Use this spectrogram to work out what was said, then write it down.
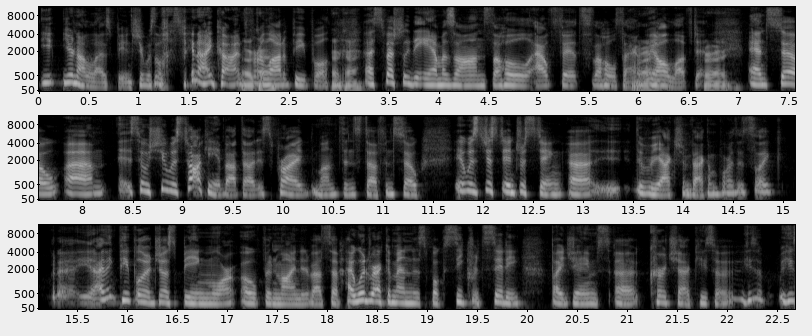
You're not a lesbian. She was a lesbian icon okay. for a lot of people, okay. especially the Amazons, the whole outfits, the whole thing. Right. We all loved it. Right. And so, um, so she was talking about that. It's Pride Month and stuff, and so it was just interesting uh, the reaction back and forth. It's like but uh, yeah, I think people are just being more open minded about stuff. I would recommend this book, Secret City, by James uh, Kirchick. He's a he's a he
